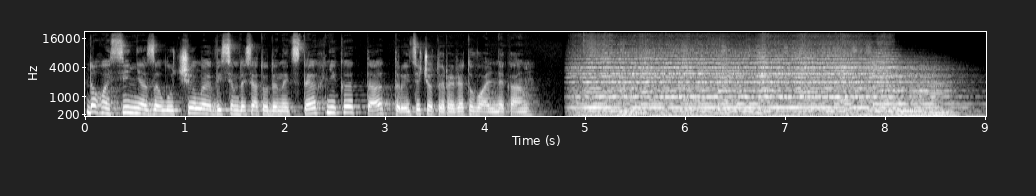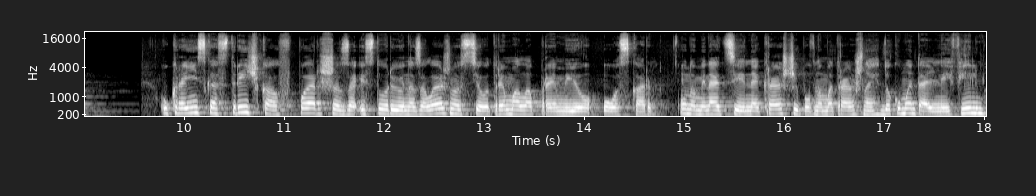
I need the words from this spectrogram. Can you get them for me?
До гасіння залучили 80 одиниць техніки та 34 рятувальника. Українська стрічка вперше за історію незалежності отримала премію Оскар у номінації Найкращий повнометражний документальний фільм.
